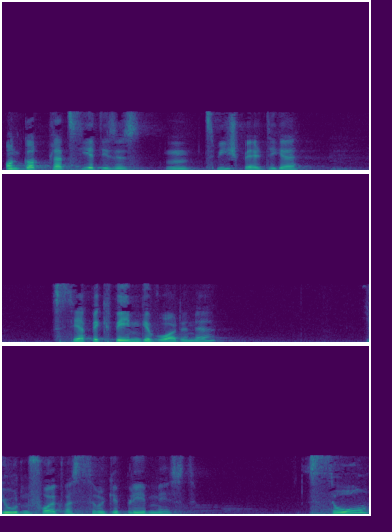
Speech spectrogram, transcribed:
Und Gott platziert dieses hm, zwiespältige, sehr bequem gewordene Judenvolk, was zurückgeblieben ist, so,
